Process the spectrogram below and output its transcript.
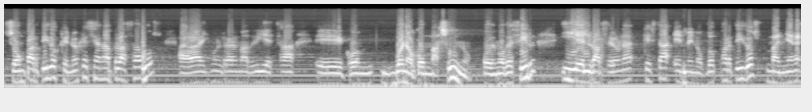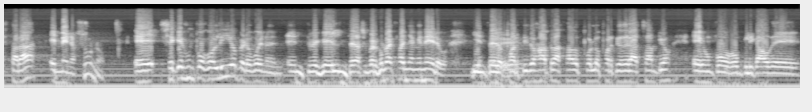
son partidos que no es que sean aplazados, ahora mismo el Real Madrid está eh, con, bueno, con más uno, podemos decir, y el Barcelona que está en menos dos partidos, mañana estará en menos uno. Eh, sé que es un poco lío, pero bueno, entre, que, entre la Supercopa de España en enero y entre los partidos aplazados por los partidos de la Champions es un poco complicado de,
